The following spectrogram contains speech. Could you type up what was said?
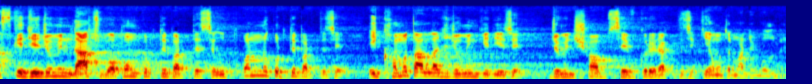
আজকে যে জমিন গাছ বপন করতে পারতেছে, উৎপন্ন করতে পারতেছে, এই ক্ষমতা আল্লাহ যে জমিনকে দিয়েছে, জমিন সব সেভ করে রাখতেছে, কিয়ামতের মাঠে বলবে।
